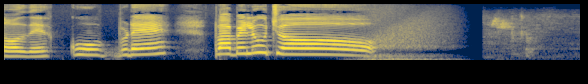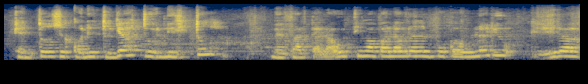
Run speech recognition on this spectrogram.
Descubre papelucho. Entonces con esto ya estoy listo. Me falta la última palabra del vocabulario, que era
